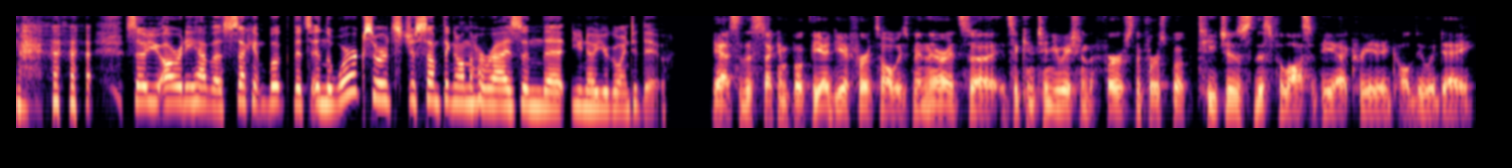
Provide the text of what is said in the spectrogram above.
so you already have a second book that's in the works or it's just something on the horizon that you know you're going to do? Yeah, so the second book, the idea for it's always been there. It's a it's a continuation of the first. The first book teaches this philosophy I created called Do a Day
